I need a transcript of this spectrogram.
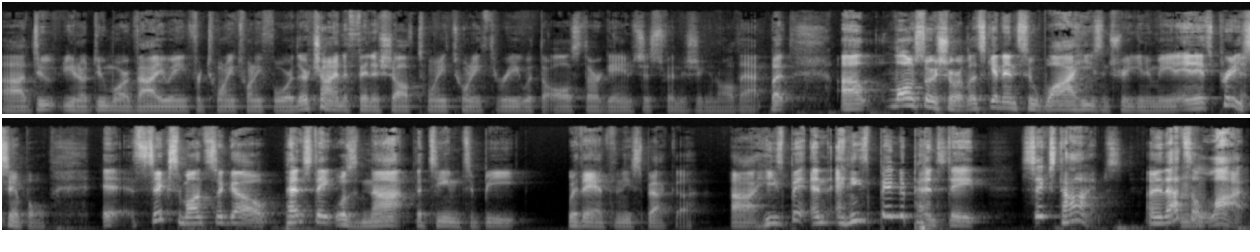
uh, do you know, do more evaluating for 2024. They're trying to finish off 2023 with the All Star games just finishing and all that. But uh, long story short, let's get into why he's intriguing to me, and it's pretty simple. It- six months ago, Penn State was not the team to beat with Anthony Speca. Uh, he's been and, and he's been to Penn State six times. I mean, that's a lot.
